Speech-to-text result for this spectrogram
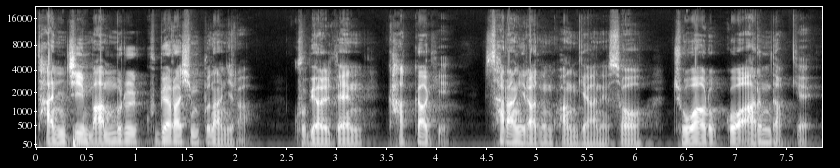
단지 만물을 구별하신 뿐 아니라 구별된 각각이 사랑이라는 관계 안에서 조화롭고 아름답게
